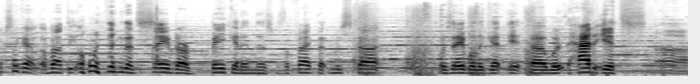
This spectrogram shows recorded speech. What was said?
Looks like about the only thing that saved our bacon in this was the fact that Muscat was able to get it, uh, had its uh,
